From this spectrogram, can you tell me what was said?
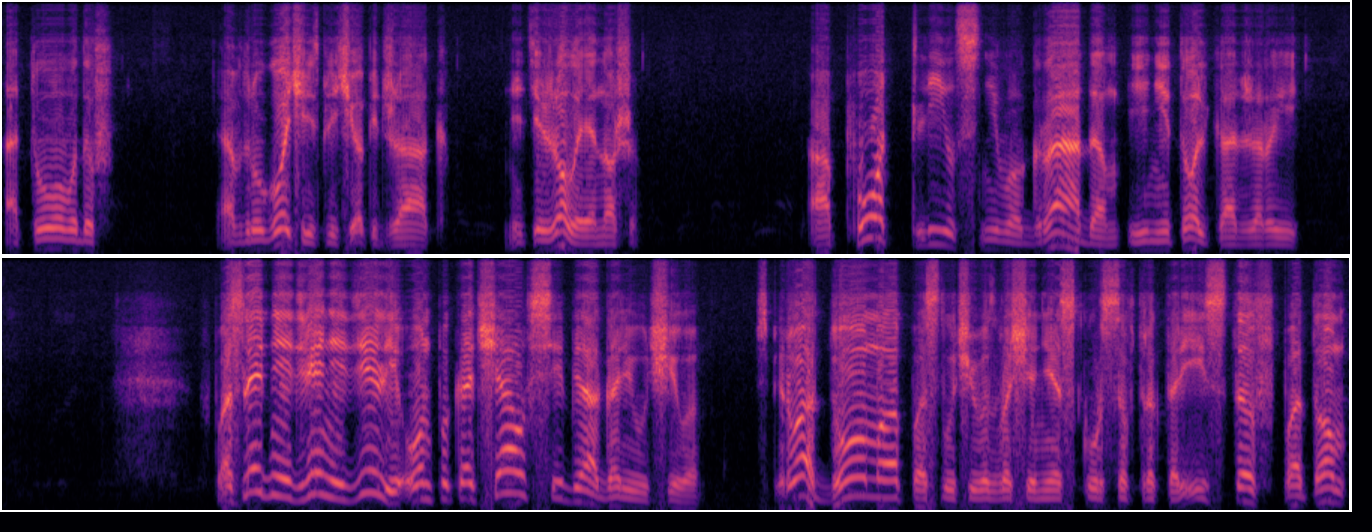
от оводов, а в другой через плечо пиджак. Не тяжелая ноша. А пот лил с него градом, и не только от жары. В последние две недели он покачал в себя горючего. Сперва дома, по случаю возвращения с курсов трактористов, потом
